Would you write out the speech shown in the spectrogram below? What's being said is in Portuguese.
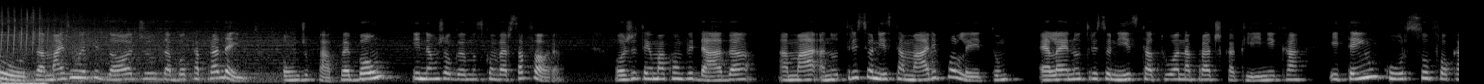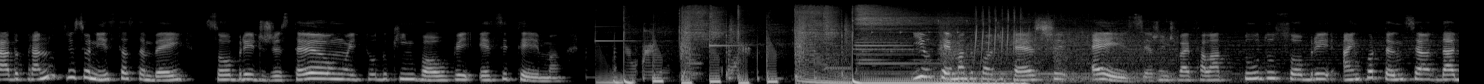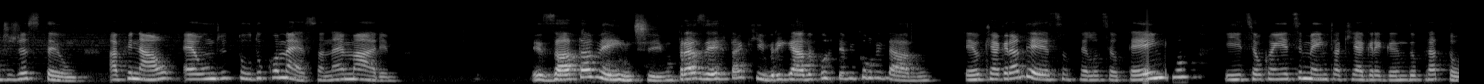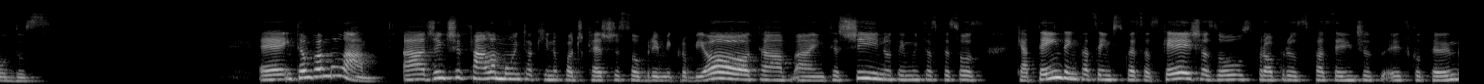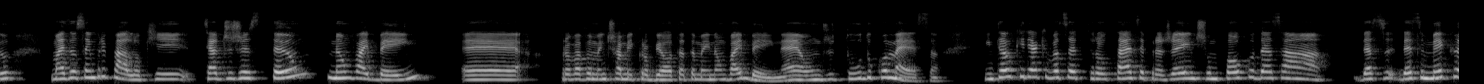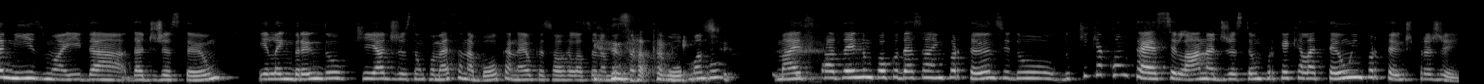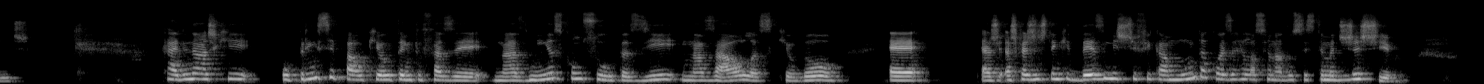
Bem-vindos a mais um episódio da Boca para Dentro, onde o papo é bom e não jogamos conversa fora. Hoje tem uma convidada, a, Ma a nutricionista Mari Poleto. Ela é nutricionista, atua na prática clínica e tem um curso focado para nutricionistas também sobre digestão e tudo que envolve esse tema. E o tema do podcast é esse. A gente vai falar tudo sobre a importância da digestão. Afinal, é onde tudo começa, né, Mari? Exatamente. Um prazer estar aqui. Obrigada por ter me convidado. Eu que agradeço pelo seu tempo e seu conhecimento aqui agregando para todos. É, então vamos lá. A gente fala muito aqui no podcast sobre microbiota, intestino, tem muitas pessoas que atendem pacientes com essas queixas ou os próprios pacientes escutando, mas eu sempre falo que se a digestão não vai bem, é, provavelmente a microbiota também não vai bem, né? Onde tudo começa. Então, eu queria que você trouxesse para gente um pouco dessa, desse, desse mecanismo aí da, da digestão, e lembrando que a digestão começa na boca, né? O pessoal relaciona muito com o estômago, mas trazendo um pouco dessa importância do, do que, que acontece lá na digestão, por que, que ela é tão importante para a gente. Karina, eu acho que o principal que eu tento fazer nas minhas consultas e nas aulas que eu dou é acho que a gente tem que desmistificar muita coisa relacionada ao sistema digestivo.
